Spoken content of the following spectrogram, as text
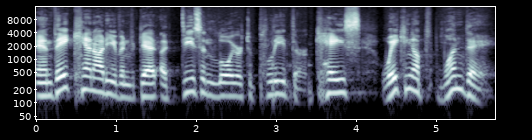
and they cannot even get a decent lawyer to plead their case, waking up one day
